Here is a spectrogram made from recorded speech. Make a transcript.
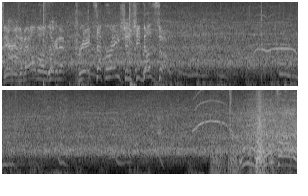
Series of elbows looking to create separation. She does so. Ooh, bullseye.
